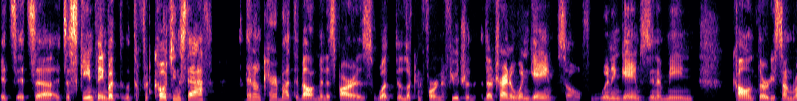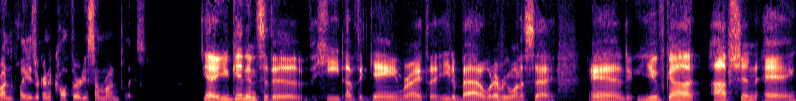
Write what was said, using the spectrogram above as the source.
it's it's a it's a scheme thing. But for coaching staff, they don't care about development as far as what they're looking for in the future. They're trying to win games. So winning games is going to mean calling thirty some run plays. They're going to call thirty some run plays yeah, you get into the heat of the game, right? The heat of battle, whatever you want to say. And you've got option A,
